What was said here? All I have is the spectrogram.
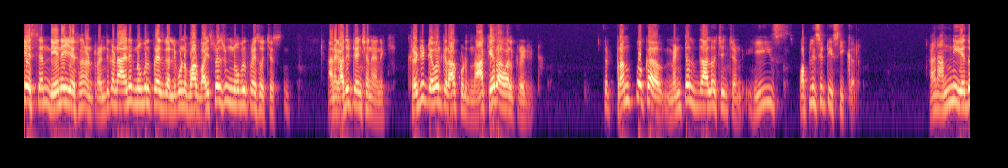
చేస్తాను నేనే చేశాను అంటారు. ఎందుకంటే ఆయనకు నోబెల్ ప్రైజ్ కాదు. లేకుంటే వైస్ ప్రెసిడెంట్ నోబెల్ ప్రైజ్ వచ్చేస్తుంది. ఆయనకు అది టెన్షన్ ఆయనకి. క్రెడిట్ ఎవరికి రాకూడదు? నాకే రావాలి క్రెడిట్ సో ట్రంప్ ఒక మెంటల్ ఆలోచించండి. హీఈస్ పబ్లిసిటీ సీకర్ ఆయన అన్ని ఏదో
